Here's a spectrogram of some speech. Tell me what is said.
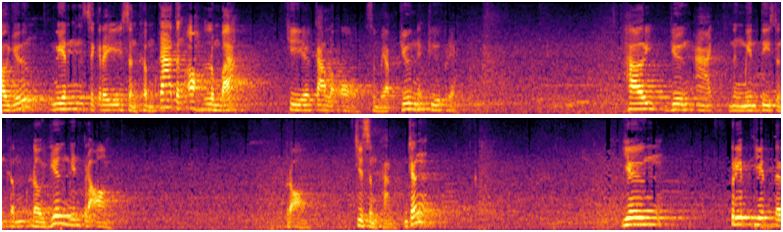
ឲ្យយើងមានសេចក្តីសង្ឃឹមការទាំងអស់លំបាកជាការល្អសម្រាប់យើងអ្នកជឿព្រះហើយយើងអាចនឹងមានទីសង្ឃឹមដោយយើងមានព្រះអង្គ ព្រះអង្គជាសំខាន់អញ្ចឹងយើងប្រៀបធៀបទៅ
